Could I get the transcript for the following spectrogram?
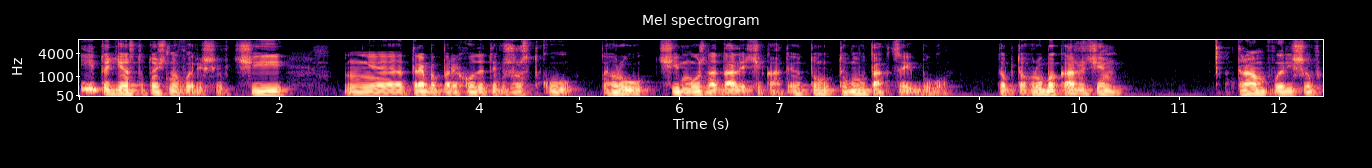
і тоді остаточно вирішив, чи е, треба переходити в жорстку гру, чи можна далі чекати. От тому, тому так це і було. Тобто, грубо кажучи, Трамп вирішив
